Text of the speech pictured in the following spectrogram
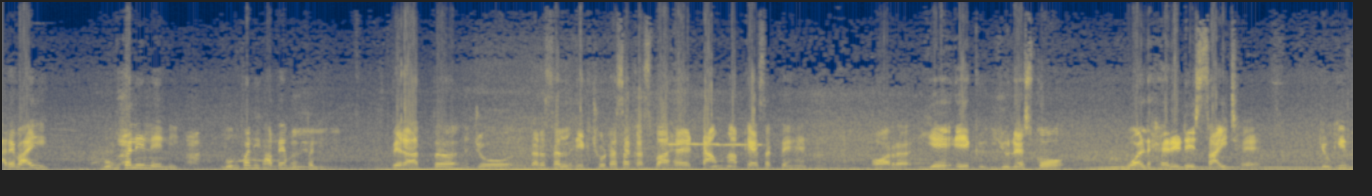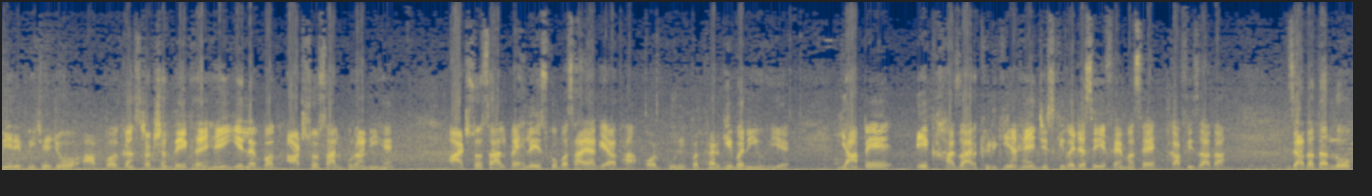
अरे भाई मूंगफली ले ली। मूंगफली खाते हैं मूंगफली बेरात जो दरअसल एक छोटा सा कस्बा है टाउन आप कह सकते हैं और ये एक यूनेस्को वर्ल्ड हेरिटेज साइट है। क्योंकि मेरे पीछे जो आप कंस्ट्रक्शन देख रहे हैं, ये लगभग 800 साल पुरानी है। 800 साल पहले इसको बसाया गया था और पूरी पत्थर की बनी हुई है। यहाँ पे एक हज़ार खिड़कियाँ हैं, जिसकी वजह से ये फ़ेमस है, काफ़ी ज़्यादा। ज़्यादातर लोग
